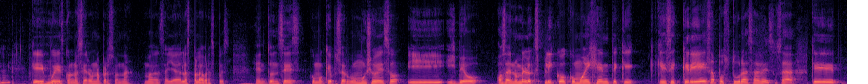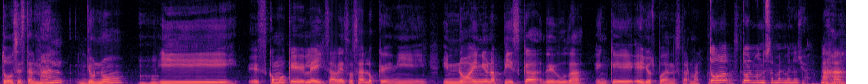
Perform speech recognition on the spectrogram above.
que puedes conocer a una persona más allá de las palabras, pues. Entonces, como que observo mucho eso y, y veo, o sea, no me lo explico cómo hay gente que, que se cree esa postura, ¿sabes? O sea, que todos están mal, yo no. Y es como que ley, ¿sabes? O sea, lo creen y, y no hay ni una pizca de duda en que ellos puedan estar mal. Todo, todo el mundo está mal menos yo. Ajá,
